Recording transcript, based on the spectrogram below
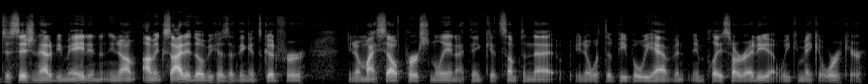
decision had to be made. And, you know, I'm, I'm excited though, because I think it's good for, you know, myself personally. And I think it's something that, you know, with the people we have in, in place already, uh, we can make it work here.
